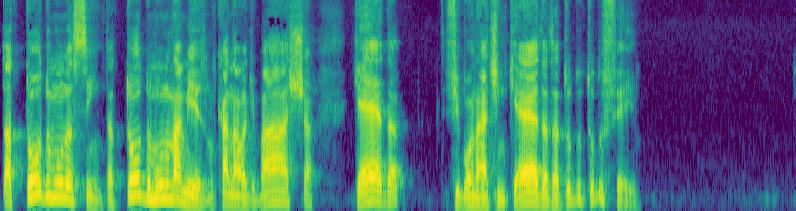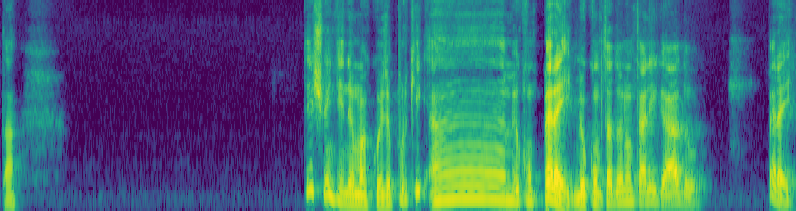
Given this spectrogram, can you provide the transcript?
Tá todo mundo assim, tá todo mundo na mesma. Canal de baixa, queda, Fibonacci em queda, tá tudo tudo feio. Tá? Deixa eu entender uma coisa, por que Ah, meu, peraí, meu computador não tá ligado. Peraí.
